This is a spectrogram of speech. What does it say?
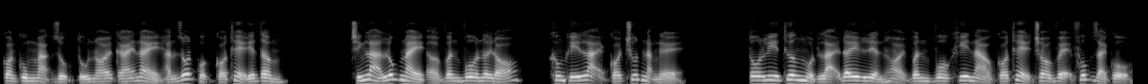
còn cùng Mạc Dục Tú nói cái này hắn rốt cuộc có thể yên tâm. Chính là lúc này ở Vân Vô nơi đó, không khí lại có chút nặng nề. Tô Ly Thương một lại đây liền hỏi Vân Vô khi nào có thể cho vệ phúc giải cổ.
